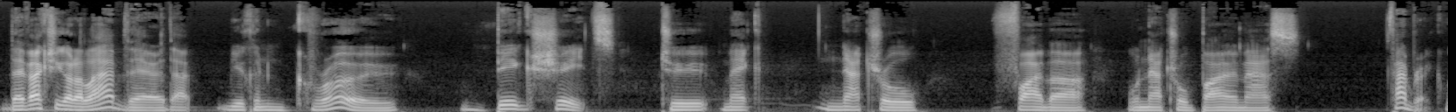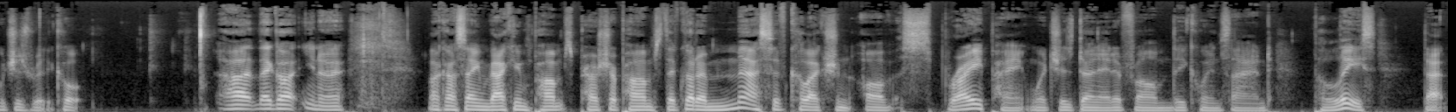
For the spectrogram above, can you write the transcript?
they've actually got a lab there that you can grow big sheets to make natural fiber or natural biomass fabric, which is really cool. Uh, they got, you know, like I was saying, vacuum pumps, pressure pumps. They've got a massive collection of spray paint, which is donated from the Queensland Police. That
